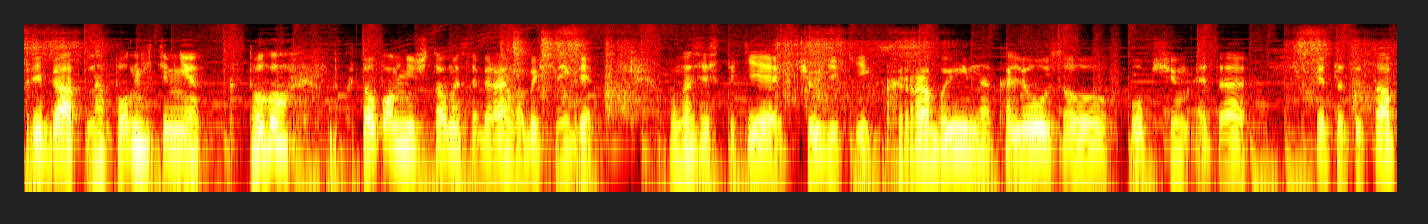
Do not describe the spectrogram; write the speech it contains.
Ребят, напомните мне, кто, кто помнит, что мы собираем в обычной игре. У нас здесь такие чудики, гробы на колесах. В общем, это этот этап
